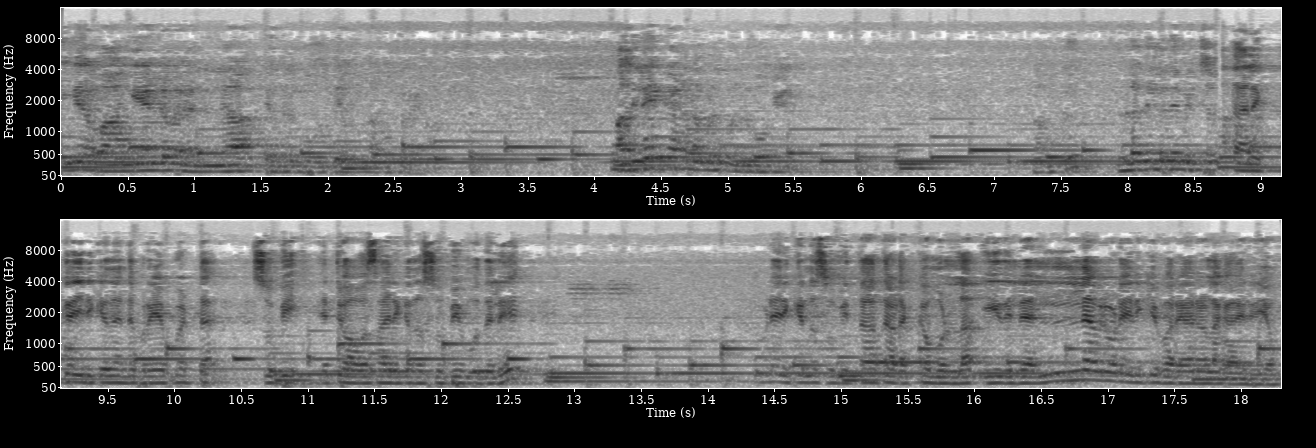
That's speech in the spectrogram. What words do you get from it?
ഇങ്ങനെ വാങ്ങേണ്ടവരല്ല എന്നൊരു ബോധ്യം നമുക്ക് വേണം. അതിലേക്കാണ് നമ്മൾ കൊണ്ടുപോകേണ്ടത്. നമുക്ക് തലക്ക ഇരിക്കുന്ന എന്റെ പ്രിയപ്പെട്ട സുബി ഏറ്റവും അവസാനിക്കുന്ന സുബി മുതൽ ഇവിടെ ഇരിക്കുന്ന സുബിത്താത്ത അടക്കമുള്ള ഇതിലെല്ലാവരോടും എനിക്ക് പറയാനുള്ള കാര്യം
